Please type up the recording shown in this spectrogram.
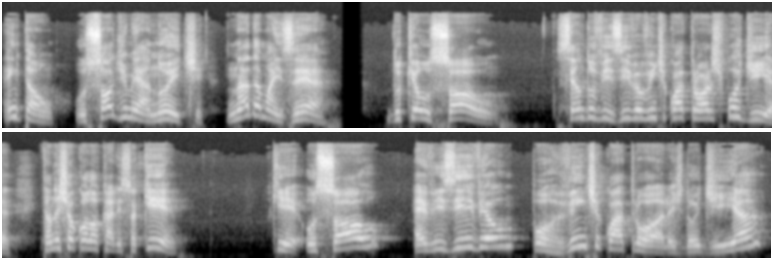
Então, o Sol de meia-noite nada mais é do que o Sol sendo visível 24 horas por dia. Então, deixa eu colocar isso aqui, que o Sol é visível por 24 horas do dia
